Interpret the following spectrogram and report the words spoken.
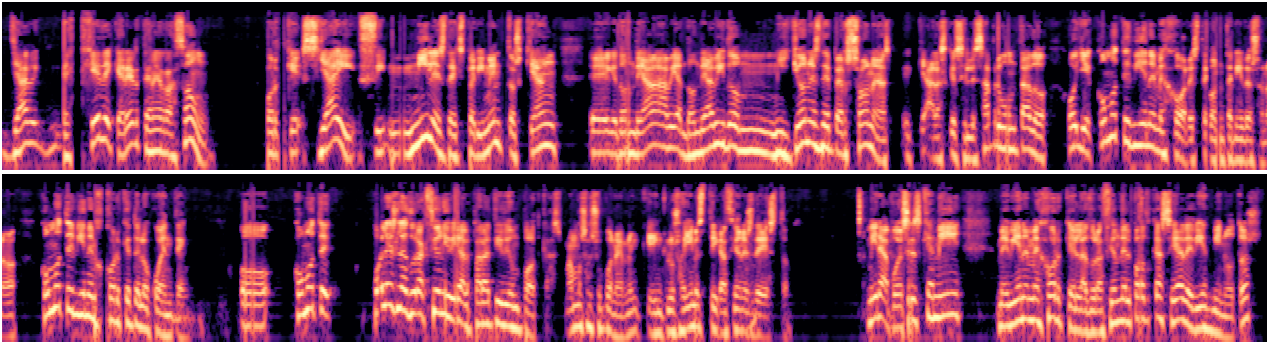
ya dejé de querer tener razón. Porque si hay miles de experimentos que han, eh, donde, ha, donde ha habido millones de personas eh, a las que se les ha preguntado, oye, ¿cómo te viene mejor este contenido sonoro? ¿Cómo te viene mejor que te lo cuenten? O ¿cómo te, ¿cuál es la duración ideal para ti de un podcast? Vamos a suponer que incluso hay investigaciones de esto. Mira, pues es que a mí me viene mejor que la duración del podcast sea de 10 minutos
